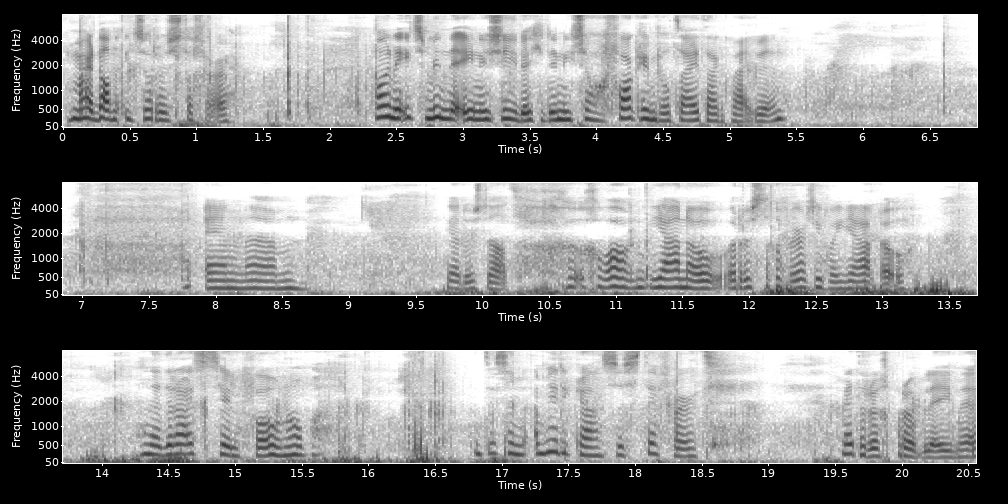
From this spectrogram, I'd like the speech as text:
Maar dan iets rustiger. Gewoon iets minder energie, dat je er niet zo fucking veel tijd aan kwijt bent. En um, ja, dus dat. Gewoon Jano, rustige versie van Jano. En hij draait zijn telefoon op. Het is een Amerikaanse Stafford met rugproblemen.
